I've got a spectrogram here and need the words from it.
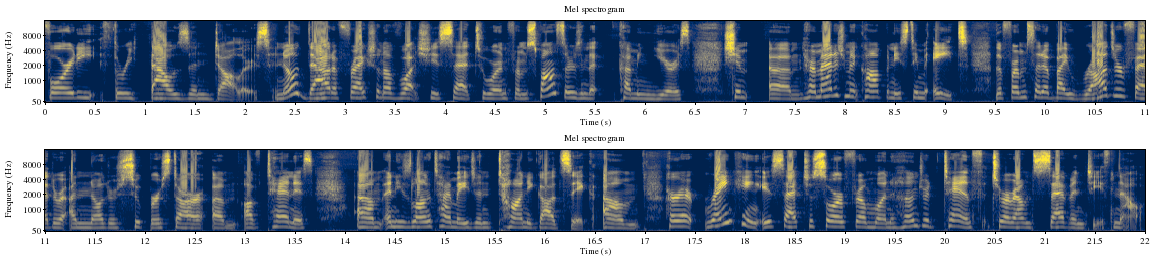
$43,000. No doubt a fraction of what she's set to earn from sponsors in the coming years. She, um, her management company is Team 8, the firm set up by Roger Federer, another superstar um, of tennis, um, and his longtime agent Tony Godsick. Um, her ranking is set to soar from 110th to around 70th now,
